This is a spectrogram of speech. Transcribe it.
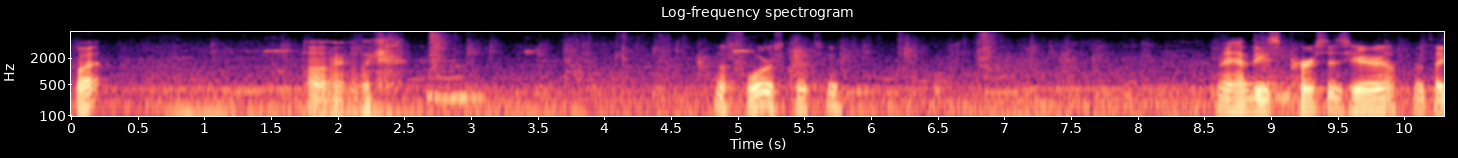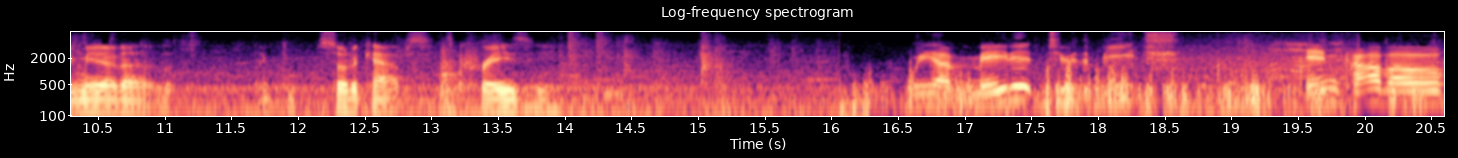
What? Oh, I have like. the floor is cool too. And they have these purses here that's like made out of soda caps. It's crazy. We have made it to the beach in Cabo.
